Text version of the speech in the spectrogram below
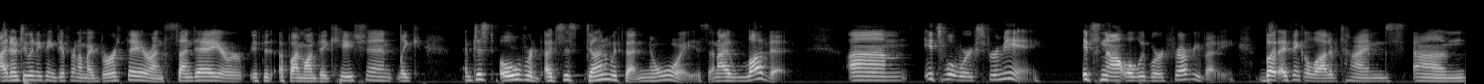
I don't do anything different on my birthday or on sunday or if, it, if i'm on vacation. Like i'm just over i'm just done with that noise and i love it. Um, it's what works for me it's not what would work for everybody but i think a lot of times um,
